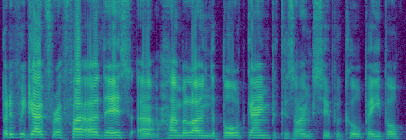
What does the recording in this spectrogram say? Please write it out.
But if we go for a photo, there's um, Home Alone, the board game, because I'm super cool people.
